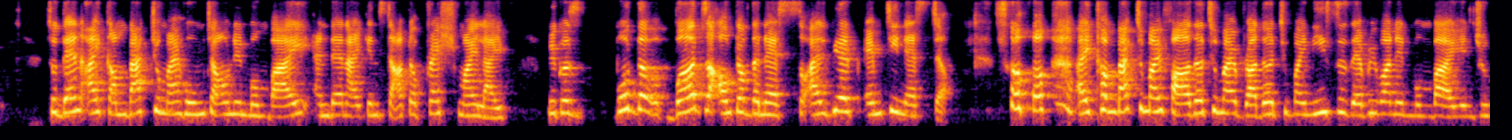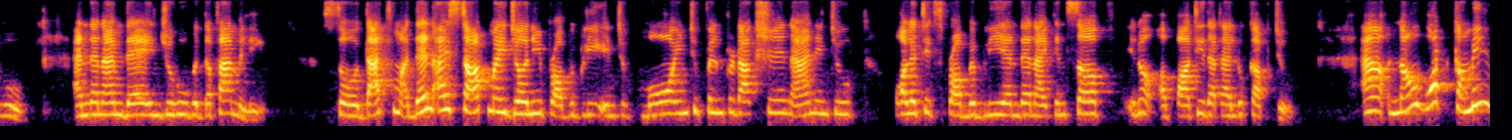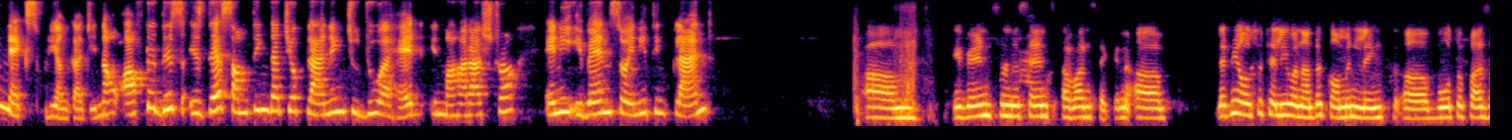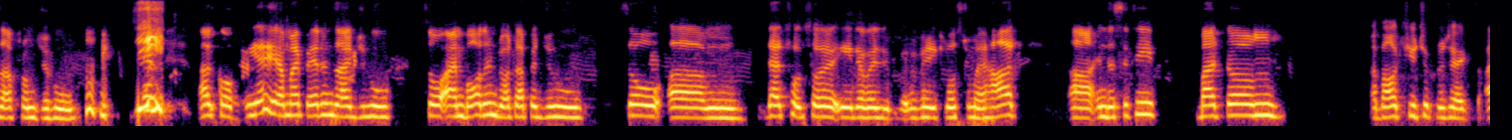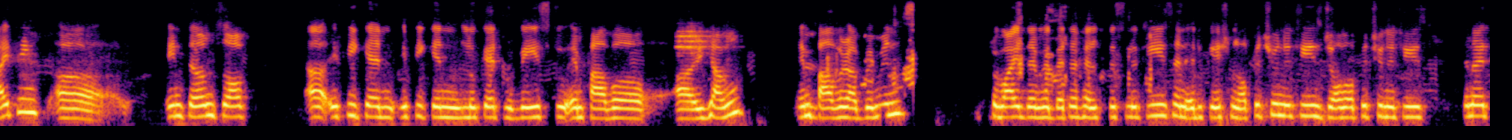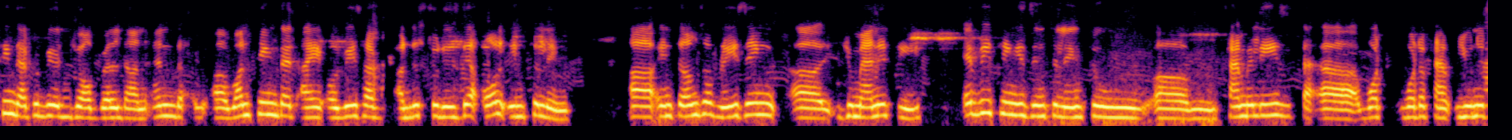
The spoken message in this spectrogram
So then I come back to my hometown in Mumbai and then I can start afresh my life because both the birds are out of the nest. So I'll be an empty nester. So I come back to my father, to my brother, to my nieces, everyone in Mumbai, in Juhu. And then I'm there in Juhu with the family. So that's my, then I start my journey probably into more into film production and into politics probably. And then I can serve, you know, a party that I look up to. Uh, now, what coming next, Priyanka ji? Now, after this, is there something that you're planning to do ahead in Maharashtra? Any events or anything planned? Um, events in the sense, uh, one second. Uh, let me also tell you another common link. Uh, both of us are from Juhu. yeah, yeah, my parents are Juhu. So I'm born and brought up in Juhu. So um, that's also an area very, very close to my heart uh, in the city. But um, about future projects, I think uh, in terms of uh, if we can if we can look at ways to empower our young, empower our women, provide them with better health facilities and educational opportunities, job opportunities, then I think that would be a job well done. And uh, one thing that I always have understood is they're all interlinked. Uh, in terms of raising uh, humanity, everything is interlinked to um, families, uh, what, what a fam- unit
